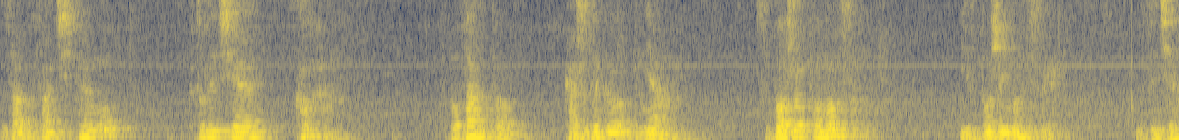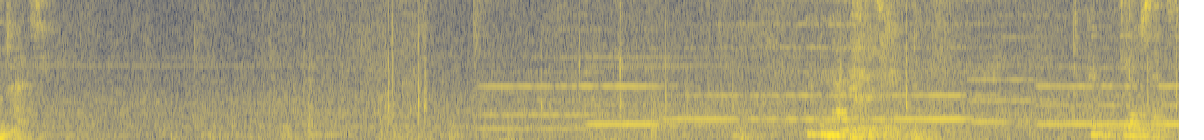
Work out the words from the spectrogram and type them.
zaufać temu, który Cię kocha, bo warto każdego dnia z Bożą pomocą i w Bożej mocy zwyciężać. Zwalczyć. Chcę zwyciężać.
